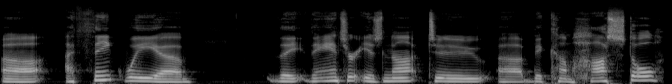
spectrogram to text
Uh, I think we uh, the the answer is not to uh, become hostile.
